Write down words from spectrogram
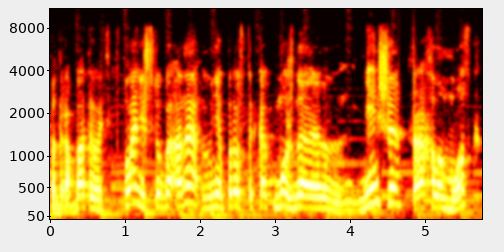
подрабатывать. В плане, чтобы она мне просто как можно меньше трахала мозг.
